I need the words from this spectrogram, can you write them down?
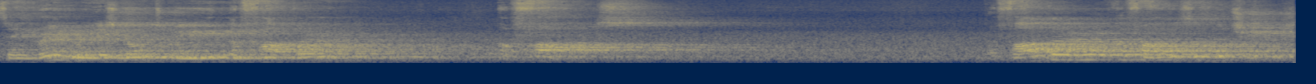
St. Gregory is going to be the father of fathers. The father of the fathers of the church.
